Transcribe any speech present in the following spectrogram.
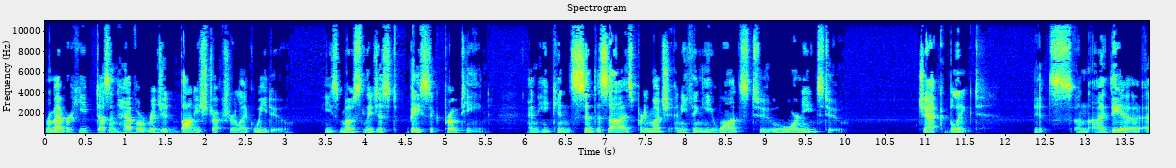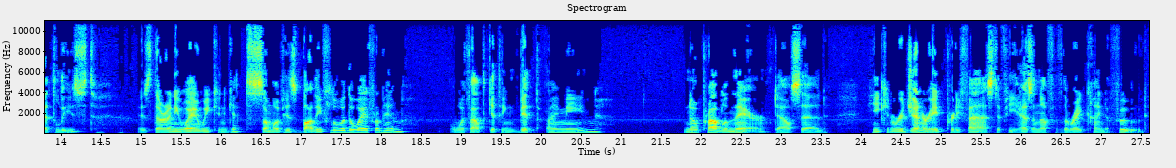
Remember, he doesn't have a rigid body structure like we do. He's mostly just basic protein, and he can synthesize pretty much anything he wants to or needs to. Jack blinked. It's an idea, at least. Is there any way we can get some of his body fluid away from him? Without getting bit, I mean? No problem there, Dal said. He can regenerate pretty fast if he has enough of the right kind of food.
